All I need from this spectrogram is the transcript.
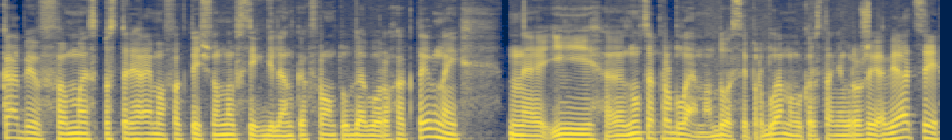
кабів ми спостерігаємо фактично на всіх ділянках фронту, де ворог активний. Е, І е, ну це проблема, досі проблема використання ворожої авіації.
